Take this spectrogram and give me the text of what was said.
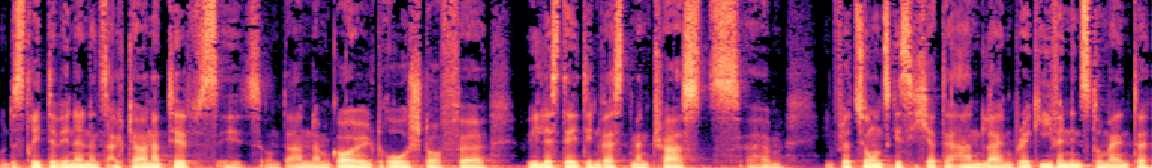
und das dritte, wir nennen es Alternatives, ist unter anderem Gold, Rohstoffe, Real Estate Investment Trusts, ähm, inflationsgesicherte Anleihen, Break-Even-Instrumente,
